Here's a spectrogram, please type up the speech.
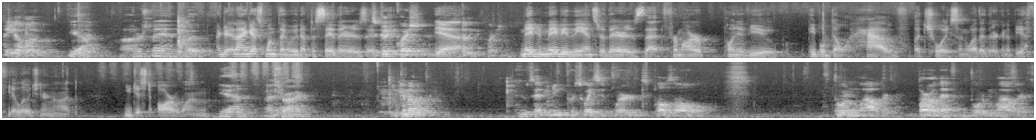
Theologo. yeah, I understand, but I And I guess one thing we'd have to say there is It's a good question. Yeah. A really good question. maybe maybe the answer there is that from our point of view, people don't have a choice on whether they're going to be a theologian or not. You just are one. yeah, that's right. You come up with, who's that new persuasive words? Paul Zahl, Thornton Wilder, borrowed that from Thornton Wilder,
